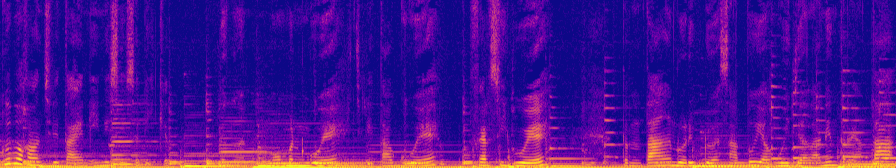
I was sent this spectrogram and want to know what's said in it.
Gue bakal ceritain ini sih sedikit dengan momen gue cerita gue versi gue tentang 2021 yang gue jalanin ternyata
